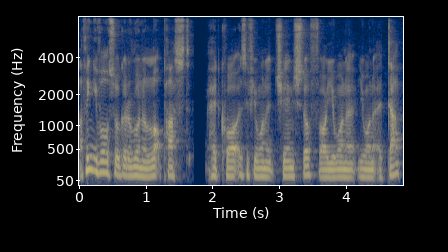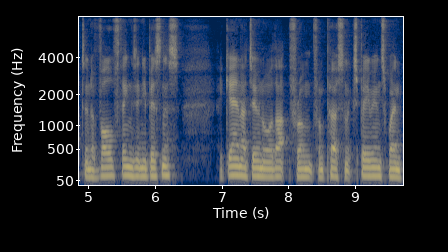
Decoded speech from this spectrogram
I think you've also got to run a lot past headquarters if you want to change stuff or you want to you want to adapt and evolve things in your business. Again, I do know that from from personal experience when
